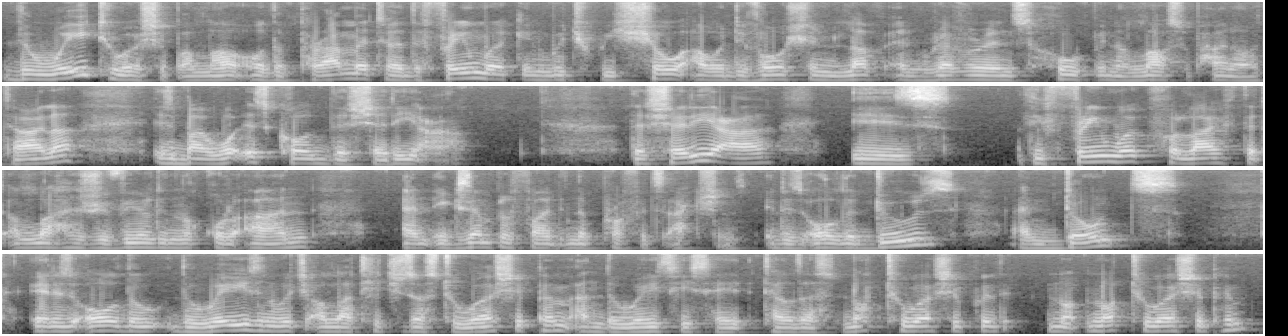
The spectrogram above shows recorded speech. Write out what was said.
the way to worship Allah or the parameter, the framework in which we show our devotion, love and reverence, hope in Allah subhanahu wa ta'ala is by what is called the Sharia. The Sharia is the framework for life that Allah has revealed in the Quran and exemplified in the Prophet's actions. It is all the do's and don'ts it is all the, the ways in which Allah teaches us to worship Him and the ways He say, tells us not to worship with not, not to worship Him.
